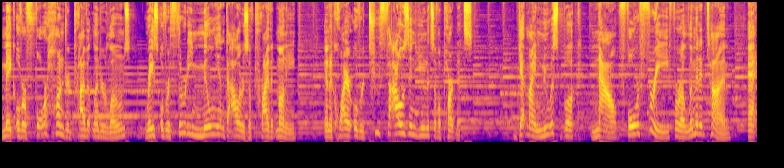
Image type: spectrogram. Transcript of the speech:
make over 400 private lender loans, raise over $30 million of private money, and acquire over 2,000 units of apartments. Get my newest book now for free for a limited time at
